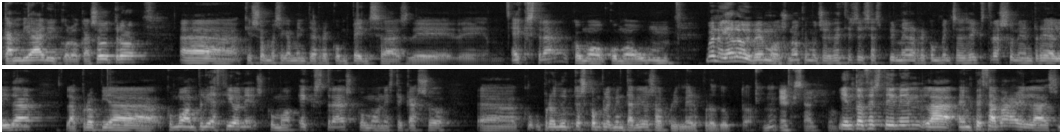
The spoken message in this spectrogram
cambiar y colocas otro. Que son básicamente recompensas de, extra, como, como un... Bueno, ya lo vemos, ¿no? Que muchas veces esas primeras recompensas extras son en realidad la propia... como ampliaciones, como extras, como en este caso ah, productos complementarios al primer producto. Exacto. Y entonces tienen la... empezaba en, las,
